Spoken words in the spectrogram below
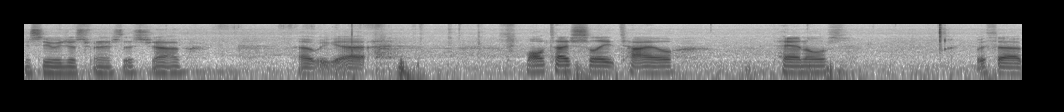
You see we just finished this job. Uh, we got multi-slate tile panels with a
